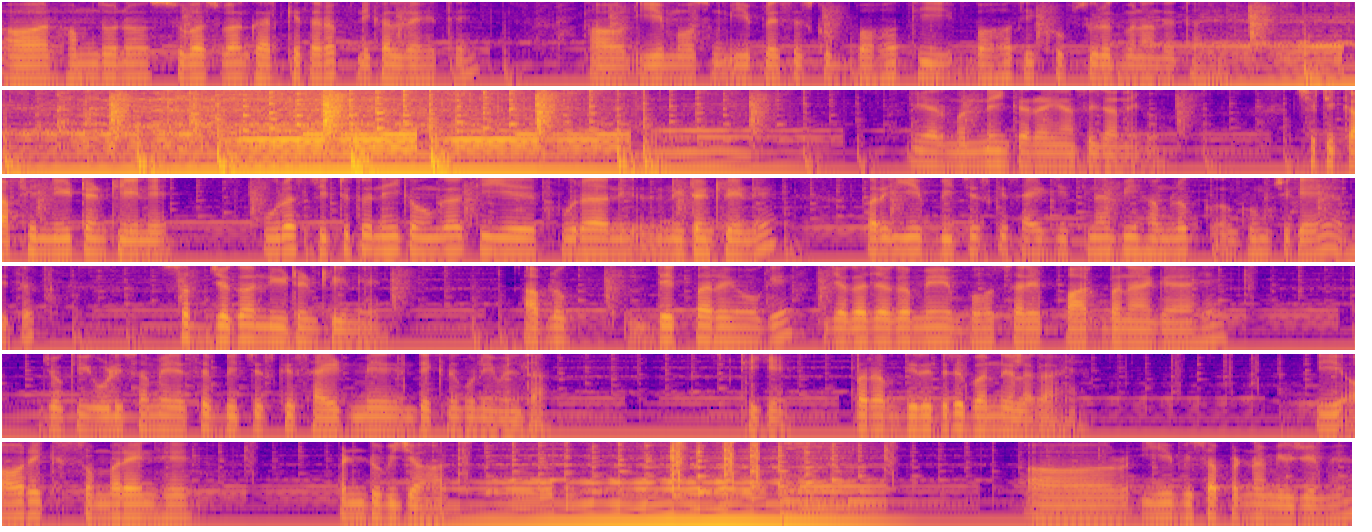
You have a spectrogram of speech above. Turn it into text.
और हम दोनों सुबह सुबह घर की तरफ़ निकल रहे थे। और ये मौसम, ये प्लेसेस को बहुत ही बहुत ही खूबसूरत बना देता है। यार, मन नहीं कर रहा है यहाँ से जाने को। सिटी काफ़ी नीट एंड क्लीन है। पूरा सिटी तो नहीं कहूँगा कि ये पूरा नीट एंड क्लीन है, पर ये बीचेस के साइड जितना भी हम लोग घूम चुके हैं अभी तक, सब जगह नीट एंड क्लीन है। आप लोग देख पा रहे होंगे जगह जगह में बहुत सारे पार्क बनाया गया है, जो कि उड़ीसा में ऐसे बीचेस के साइड में देखने को नहीं मिलता। ठीक है, पर अब धीरे धीरे बनने लगा है। ये और एक सबमरीन है पनडुब्बी जहाज़। और ये विशाखापट्टनम म्यूज़ियम है।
